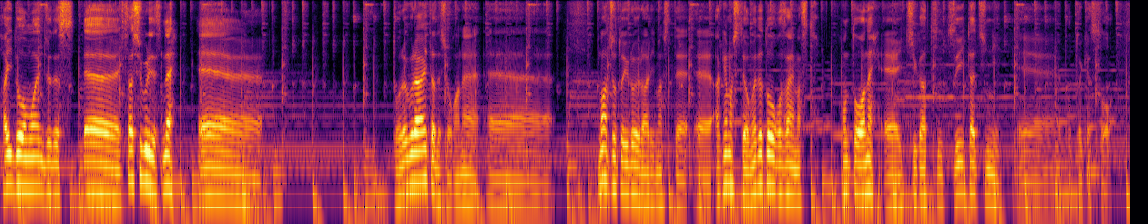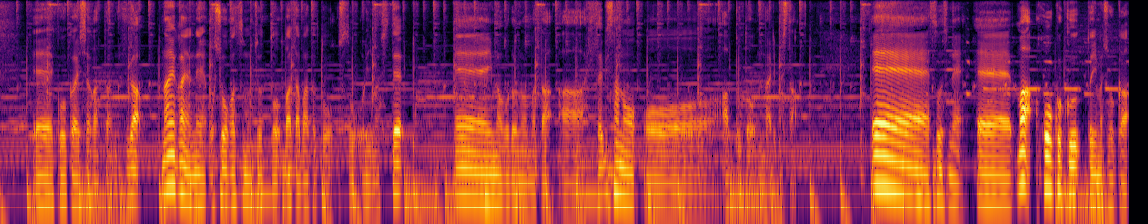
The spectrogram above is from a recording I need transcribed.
はいどうもエンジュです、えー、久しぶりですね。えー、どれぐらい空いたでしょうかね。えー、まあちょっといろいろありまして、えー、明けましておめでとうございますと。本当はね、えー、1月1日に、えー、ポッドキャストを、えー公開したかったんですが何やかんやねお正月もちょっとバタバタとしておりまして、えー今頃のまたあ久々のアップとなりました。えーそうですね、えーまあ報告と言いましょうか、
